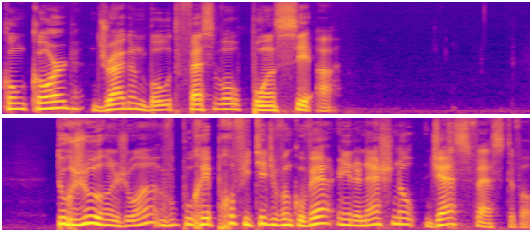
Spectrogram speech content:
concorddragonboatfestival.ca. Toujours en juin, vous pourrez profiter du Vancouver International Jazz Festival.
